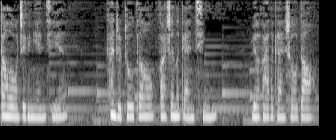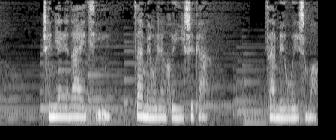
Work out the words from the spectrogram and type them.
到了我这个年纪。看着周遭发生的感情，越发的感受到，成年人的爱情再没有任何仪式感，再没有为什么，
